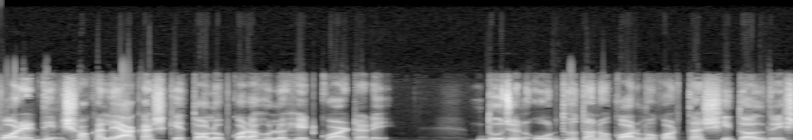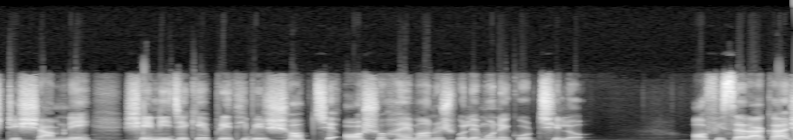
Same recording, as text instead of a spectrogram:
পরের দিন সকালে আকাশকে তলব করা হল হেডকোয়ার্টারে। দুজন ঊর্ধ্বতন কর্মকর্তা শীতল দৃষ্টির সামনে সে নিজেকে পৃথিবীর সবচেয়ে অসহায় মানুষ বলে মনে করছিল। অফিসার আকাশ,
